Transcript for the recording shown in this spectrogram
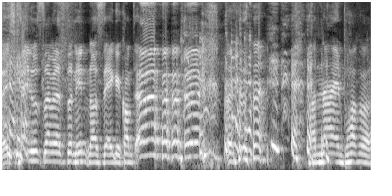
Weil ich keine Lust habe, dass dann hinten aus der Ecke kommt. oh nein, Papa.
